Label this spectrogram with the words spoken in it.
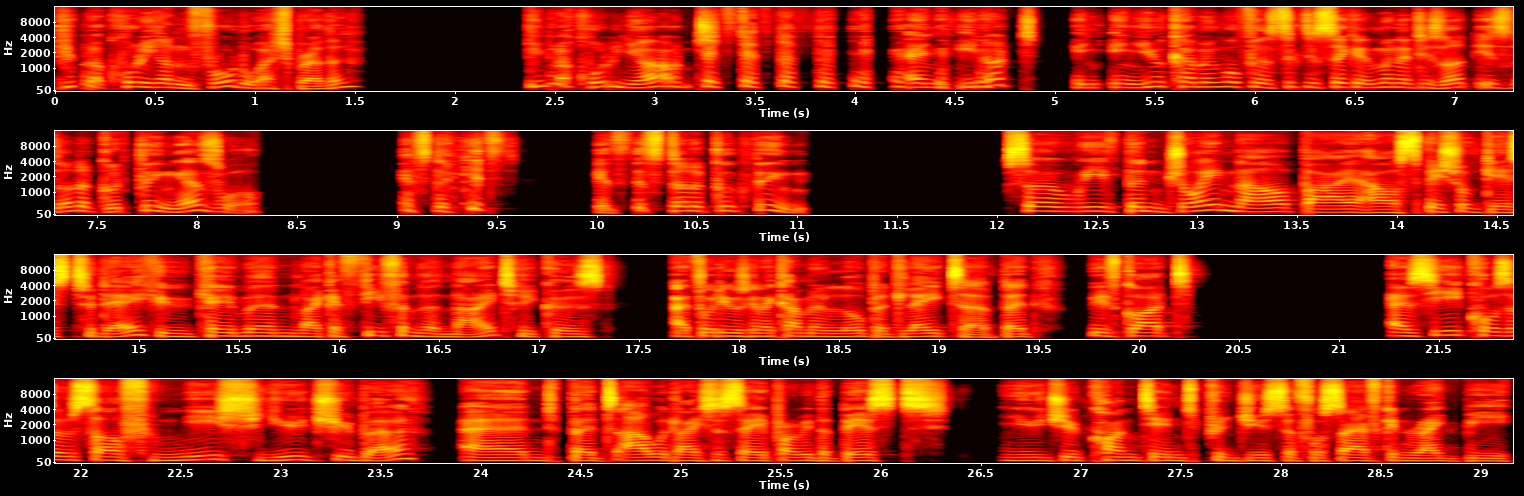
people are calling you on fraud watch, brother. People are calling you out. and you know, in, in you coming off in the 62nd minute is not, is not a good thing as well. It's, it's, it's, it's not a good thing. So we've been joined now by our special guest today who came in like a thief in the night because I thought he was going to come in a little bit later. But we've got, as he calls himself, niche YouTuber, and but I would like to say probably the best YouTube content producer for South African rugby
